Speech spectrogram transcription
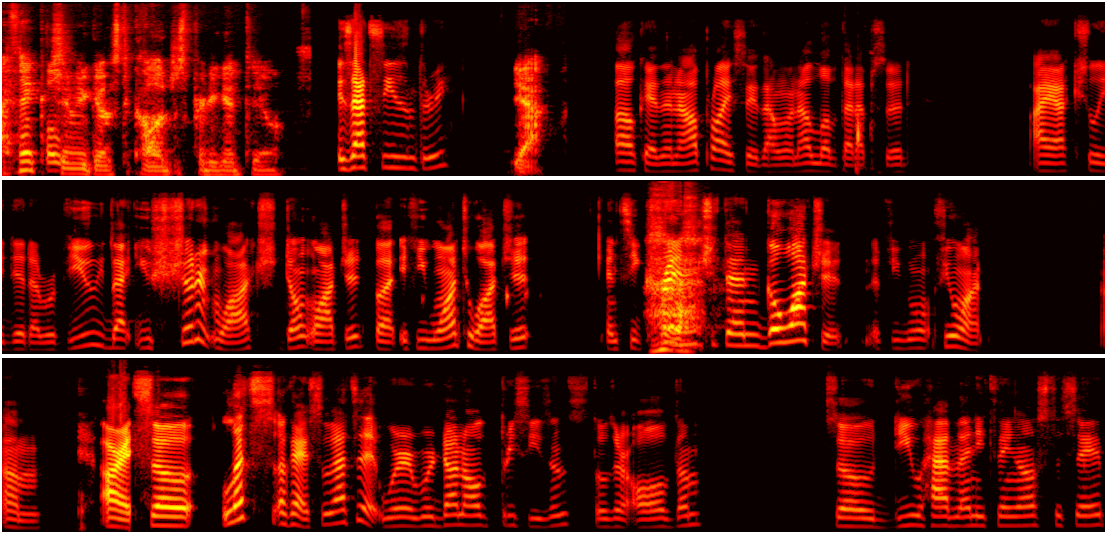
I think Oh. Jimmy Goes to College is pretty good too. Is that season three? Yeah. Okay, then I'll probably say that one. I love that episode. I actually did a review that you shouldn't watch. Don't watch it, but if you want to watch it and see cringe, then go watch it if you want. If you want. Um. All right. So let's. Okay. So that's it. We're we're done all three seasons. Those are all of them. So do you have anything else to say?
